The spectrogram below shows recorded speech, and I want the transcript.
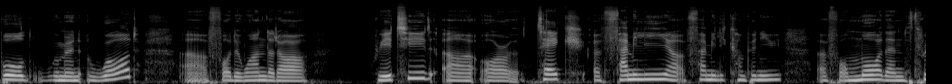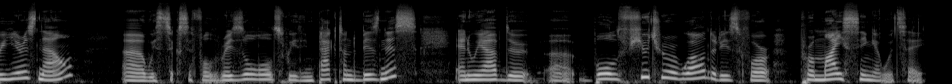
Bold Women Award uh, for the one that are created uh, or take a family a family company uh, for more than three years now. Uh, with successful results, with impact on the business, and we have the uh, Bold Future Award that is for promising, I would say,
